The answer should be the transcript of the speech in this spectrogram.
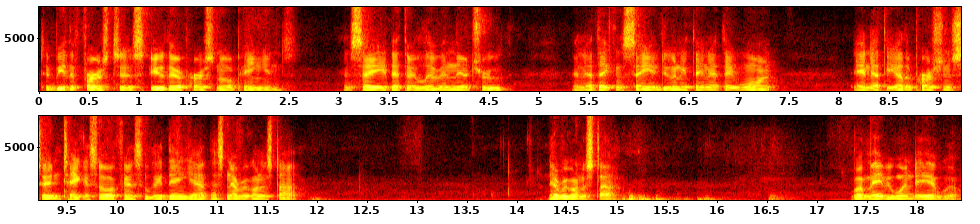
to be the first to spew their personal opinions and say that they're living their truth and that they can say and do anything that they want and that the other person shouldn't take it so offensively, then yeah, that's never going to stop. Never going to stop. But maybe one day it will.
